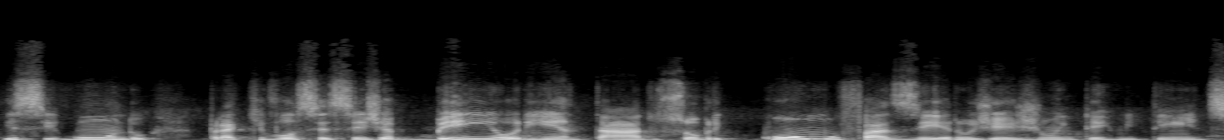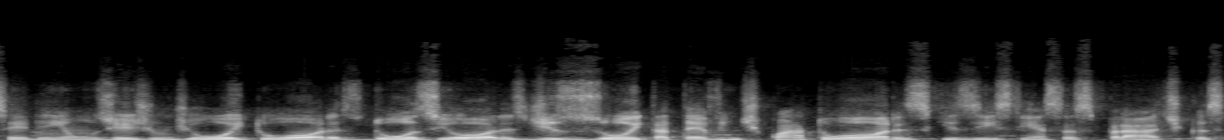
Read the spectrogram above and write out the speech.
E segundo, para que você seja bem orientado sobre como fazer o jejum intermitente. Seria um jejum de 8 horas, 12 horas, 18 até 24 horas que existem essas práticas.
